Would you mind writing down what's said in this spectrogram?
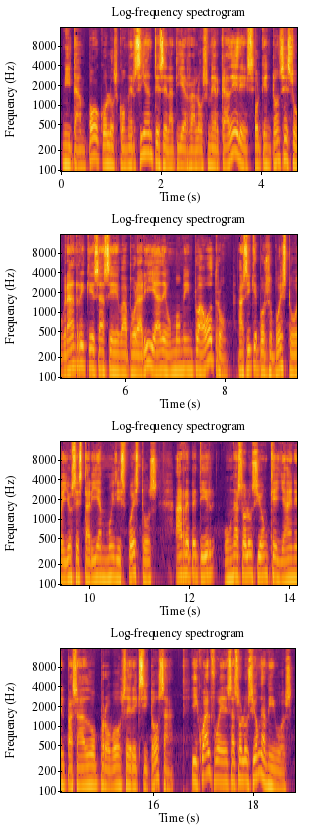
ni tampoco los comerciantes de la tierra, los mercaderes, porque entonces su gran riqueza se evaporaría de un momento a otro. Así que por supuesto ellos estarían muy dispuestos a repetir una solución que ya en el pasado probó ser exitosa. ¿Y cuál fue esa solución, amigos?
